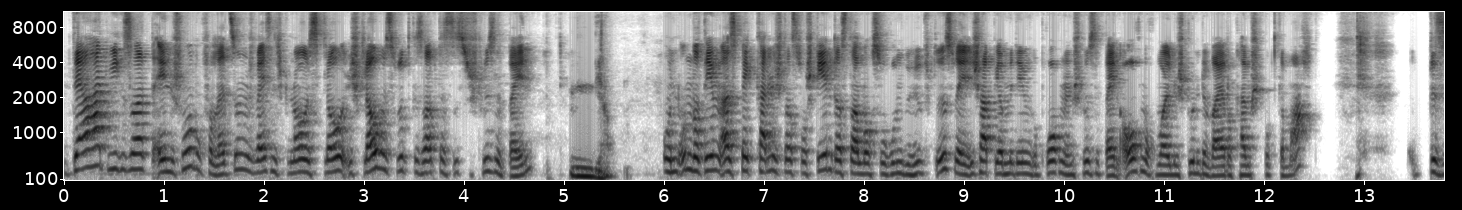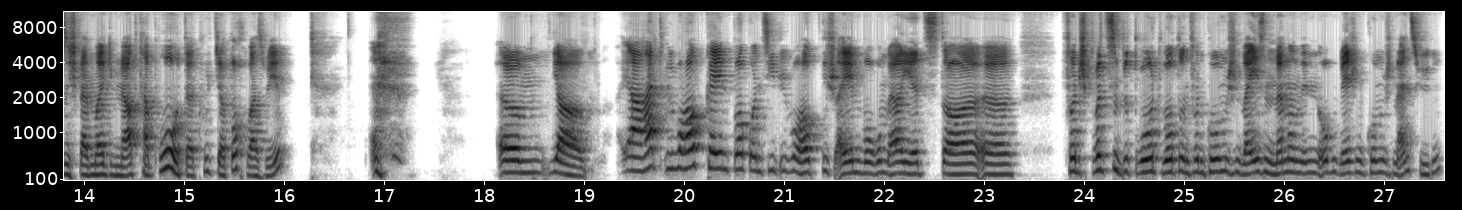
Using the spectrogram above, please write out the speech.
Der hat, wie gesagt, eine Schulterverletzung. Ich weiß nicht genau, ich glaube, ich glaube, es wird gesagt, das ist das Schlüsselbein. Hm, Ja, Und unter dem Aspekt kann ich das verstehen, dass da noch so rumgehüpft ist, weil ich habe ja mit dem gebrochenen Schlüsselbein auch noch mal eine Stunde weiter Kampfsport gemacht. Bis ich dann mal gemerkt habe, oh, da tut ja doch was weh. ähm, ja, er hat überhaupt keinen Bock und sieht überhaupt nicht ein, warum er jetzt da äh, von Spritzen bedroht wird und von komischen weißen Männern in irgendwelchen komischen Anzügen.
